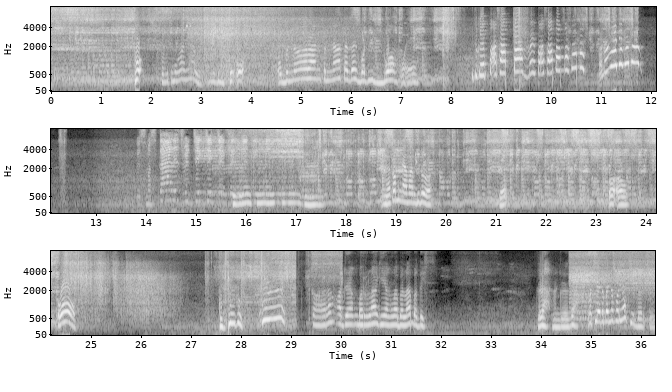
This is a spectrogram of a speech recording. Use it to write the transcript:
Oh sama semuanya ini oh beneran ternyata guys buat dibom oh eh itu kayak Pak Sapam eh Pak Sapam Pak Sapam mana ada Pak Sapam sini sini sini mereka menyamar gitu loh ya oh oh oh gede tuh Wih, sekarang ada yang baru lagi yang laba-laba guys udah lanjut aja masih ada banyak variasi berarti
